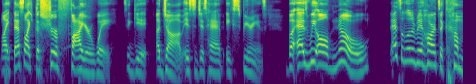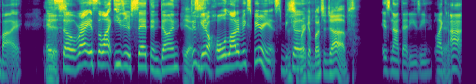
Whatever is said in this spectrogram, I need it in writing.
like that's like the surefire way to get a job is to just have experience. But as we all know, that's a little bit hard to come by. And yes. so, right, it's a lot easier said than done. Yes. Just get a whole lot of experience because just work a bunch of jobs. It's not that easy. Like okay. I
